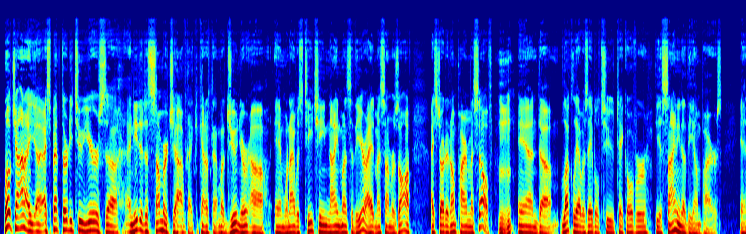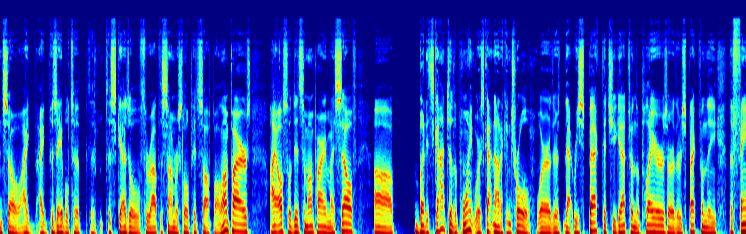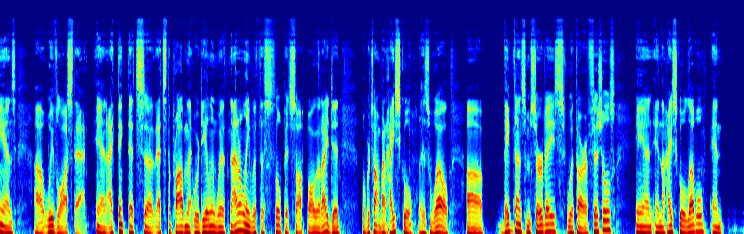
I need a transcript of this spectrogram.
Well, John, I uh, I spent 32 years. Uh, I needed a summer job. I kind of I'm a junior, uh, and when I was teaching nine months of the year, I had my summers off. I started umpiring myself, Mhm. and uh, luckily, I was able to take over the assigning of the umpires. And so I, I was able to, to to schedule throughout the summer slow pitch softball umpires. I also did some umpiring myself. Uh, but it's got to the point where it's gotten out of control, where there's that respect that you get from the players or the respect from the the fans. Uh, we've lost that, and I think that's uh, that's the problem that we're dealing with. Not only with the slow pitch softball that I did, but we're talking about high school as well. Uh, they've done some surveys with our officials and in the high school level, and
